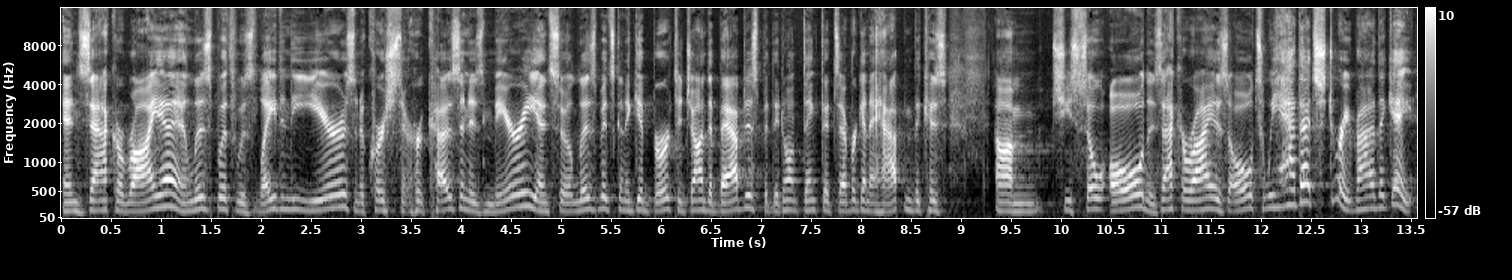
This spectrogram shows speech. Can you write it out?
and Zachariah, and Elizabeth was late in the years, and of course her cousin is Mary, and so Elizabeth's going to give birth to John the Baptist, but they don't think that's ever going to happen because um, she's so old, and Zechariah is old. So we had that story right out of the gate.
